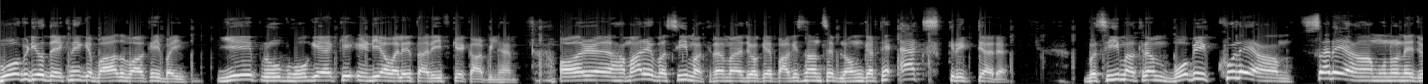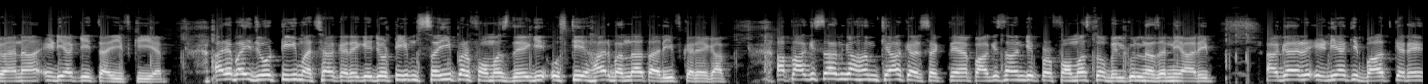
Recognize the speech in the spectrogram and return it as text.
वो वीडियो देखने के बाद वाकई भाई, ये प्रूव हो गया कि इंडिया वाले तारीफ़ के काबिल हैं। और हमारे वसीम अकरम है जो कि पाकिस्तान से बिलोंग करते हैं एक्स क्रिकेटर है। वसीम अकरम, वो भी खुले आम सरे आम उन्होंने जो है ना इंडिया की तारीफ़ की है। अरे भाई, जो टीम अच्छा करेगी, जो टीम सही परफॉर्मेंस देगी, उसकी हर बंदा तारीफ़ करेगा। अब पाकिस्तान का हम क्या कर सकते हैं? पाकिस्तान की परफॉर्मेंस तो बिल्कुल नज़र नहीं आ रही। अगर इंडिया की बात करें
